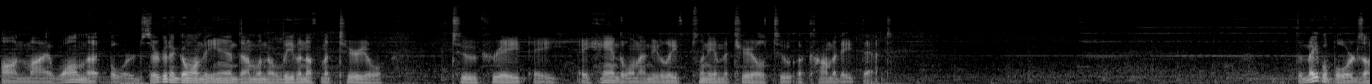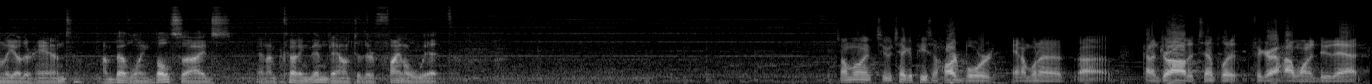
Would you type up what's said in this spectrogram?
on my walnut boards. They're going to go on the end. I'm going to leave enough material to create a, a handle and I need to leave plenty of material to accommodate that. The maple boards, on the other hand, I'm beveling both sides and I'm cutting them down to their final width. So I'm going to take a piece of hardboard and I'm going to uh, kind of draw out a template, figure out how I want to do that,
